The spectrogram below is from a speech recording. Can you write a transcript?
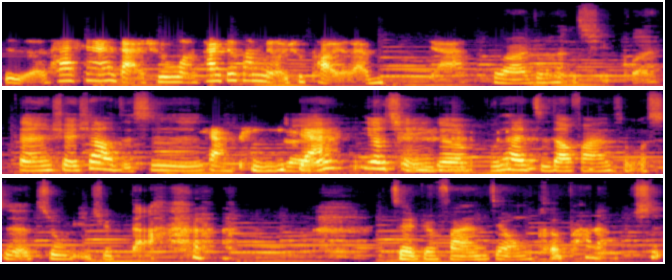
试了，他现在打去问他，就算没有去考也来不及啊。对啊，就很奇怪，感觉学校只是想皮一下，又请一个 不太知道发生什么事的助理去打。所以就发生这种可怕的事，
